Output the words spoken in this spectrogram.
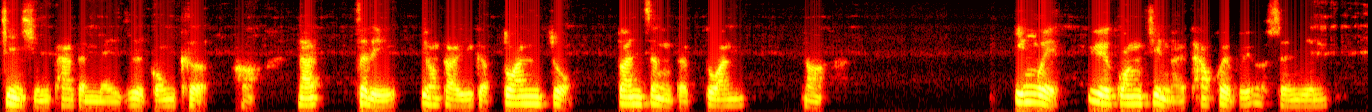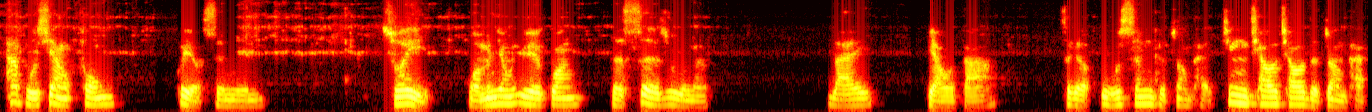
进行他的每日功课，哈。那这里用到一个端坐、端正的端啊，因为月光进来，它会不会有声音？它不像风会有声音，所以我们用月光的摄入呢。来表达这个无声的状态，静悄悄的状态，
